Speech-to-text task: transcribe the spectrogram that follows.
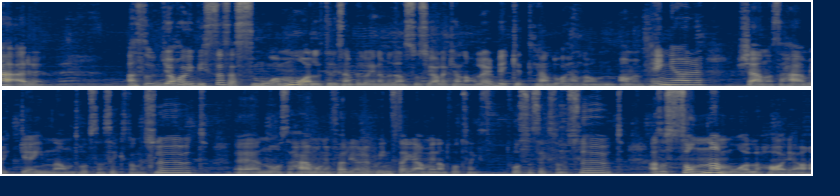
är. Alltså jag har ju vissa så här små mål till exempel då inom mina sociala kanaler vilket kan då handla om ja, men pengar, tjäna så här mycket innan 2016 är slut, eh, nå så här många följare på Instagram innan 2016 är slut. Alltså sådana mål har jag.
